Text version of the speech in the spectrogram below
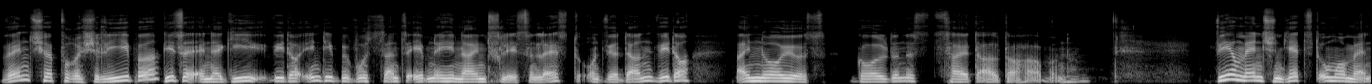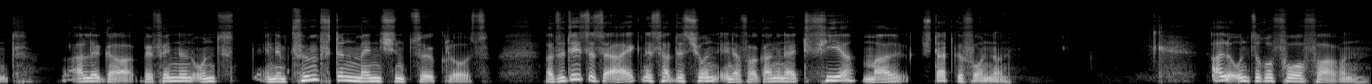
wenn schöpferische Liebe diese Energie wieder in die Bewusstseinsebene hineinfließen lässt und wir dann wieder ein neues goldenes Zeitalter haben. Wir Menschen jetzt im Moment, alle gar, befinden uns in dem fünften Menschenzyklus. Also dieses Ereignis hat es schon in der Vergangenheit viermal stattgefunden. All unsere Vorfahren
